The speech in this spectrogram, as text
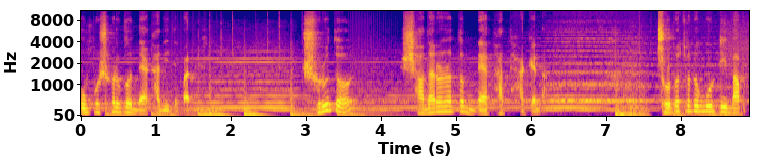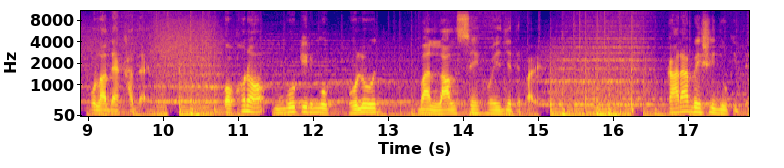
উপসর্গ দেখা দিতে পারে? শুরুত সাধারণত ব্যথা থাকে না। ছোট ছোট গুটি বা ফোলা দেখা যায়। কখনো গুটির মুখ হলুদ বা লালচে হয়ে যেতে পারে। কারা বেশি ঝুঁকিতে?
